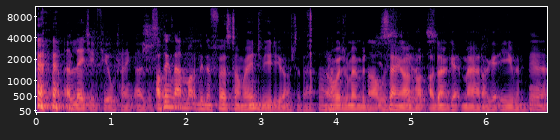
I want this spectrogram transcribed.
alleged fuel tank. I think that might be the first time I interviewed you after that. And I always remember I you saying, I. I, don't get mad, I get even. Yeah, yeah,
